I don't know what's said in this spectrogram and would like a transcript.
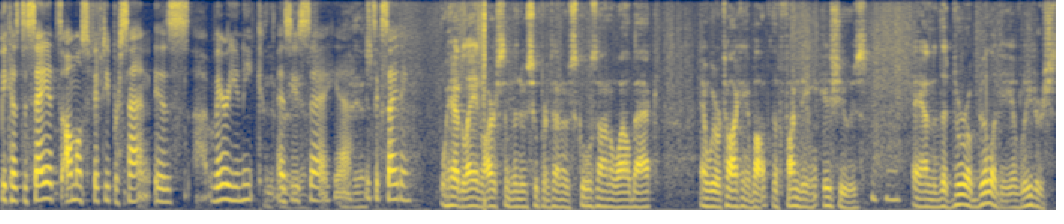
Because to say it's almost 50% is uh, very unique, as really you is. say. Yeah, is. it's exciting. We had Laine Larson, the new superintendent of schools, on a while back, and we were talking about the funding issues and the durability of leaders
